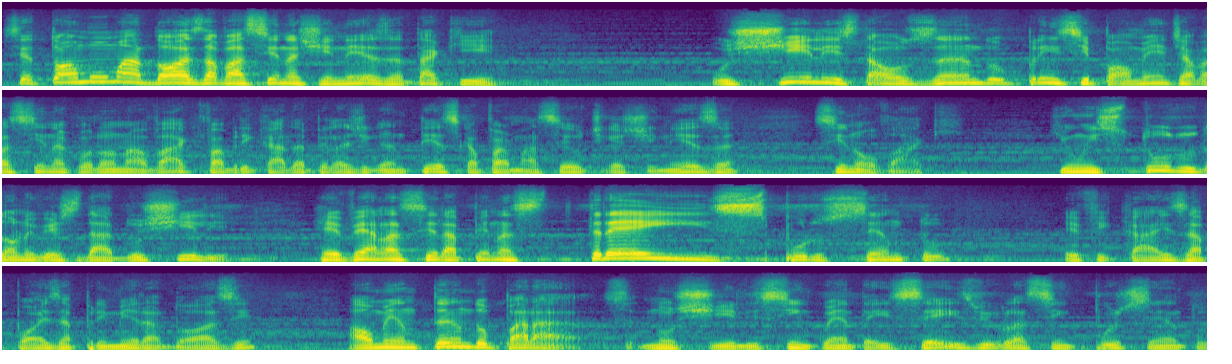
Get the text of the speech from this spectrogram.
Você toma uma dose da vacina chinesa, tá aqui. O Chile está usando principalmente a vacina Coronavac, fabricada pela gigantesca farmacêutica chinesa Sinovac, que um estudo da Universidade do Chile revela ser apenas 3% eficaz após a primeira dose, aumentando para, no Chile, 56,5%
